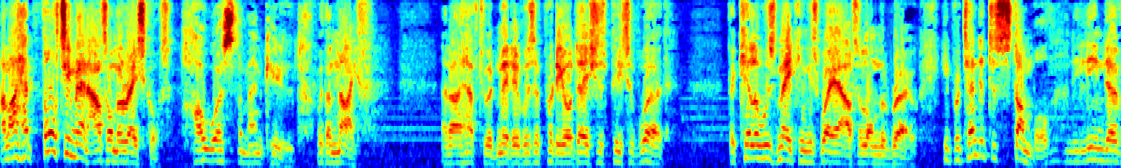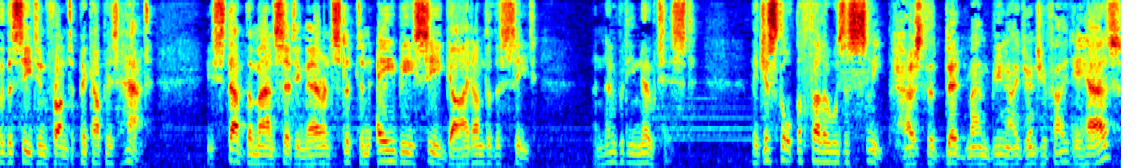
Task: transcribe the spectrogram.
and I had 40 men out on the racecourse. How was the man killed? With a knife. And I have to admit it was a pretty audacious piece of work. The killer was making his way out along the row. He pretended to stumble, and he leaned over the seat in front to pick up his hat. He stabbed the man sitting there and slipped an ABC guide under the seat. And nobody noticed. They just thought the fellow was asleep. Has the dead man been identified? He has,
